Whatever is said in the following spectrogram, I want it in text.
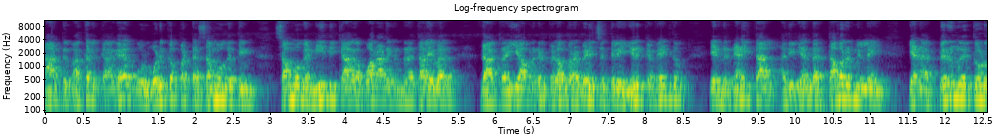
நாட்டு மக்களுக்காக ஒரு ஒடுக்கப்பட்ட சமூகத்தின் சமூக நீதிக்காக போராடுகின்ற தலைவர் டாக்டர் ஐயா அவர்கள் விளம்பர வெளிச்சத்திலே இருக்க வேண்டும் என்று நினைத்தால் அதில் எந்த தவறும் இல்லை. என பெருமிதத்தோடு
